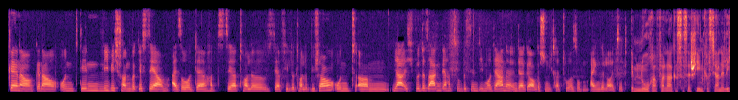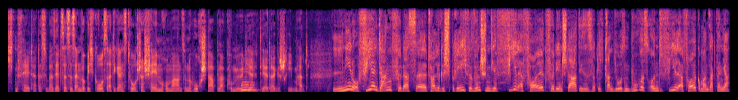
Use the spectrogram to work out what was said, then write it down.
genau, genau. Und den liebe ich schon wirklich sehr. Also der hat sehr tolle, sehr viele tolle Bücher. Und ähm, ja, ich würde sagen, der hat so ein bisschen die Moderne in der georgischen Literatur so eingeläutet. Im Nora Verlag ist es erschienen. Christiane Lichtenfeld hat das übersetzt. Das ist ein wirklich großartiger historischer Schelmroman, so eine Hochstapler-Komödie, mhm. die er da geschrieben hat. Nino, vielen Dank für das äh, tolle Gespräch. Wir wünschen dir viel Erfolg für den Start dieses wirklich grandiosen Buches und viel Erfolg. Und man sagt dann ja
